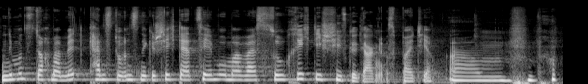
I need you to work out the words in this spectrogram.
nimm uns doch mal mit. Kannst du uns eine Geschichte erzählen, wo mal was so richtig schief gegangen ist bei dir? Ähm.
